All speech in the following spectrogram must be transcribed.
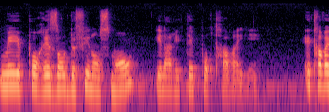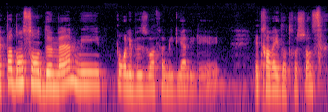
mais pour raison de financement, il a arrêté pour travailler. Il travaille pas dans son domaine, mais pour les besoins familiaux, il, travaille d'autres choses.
